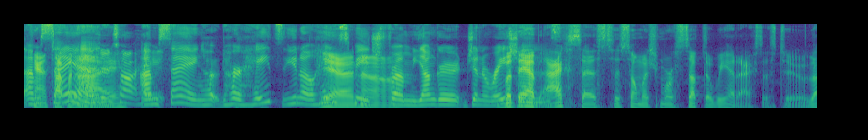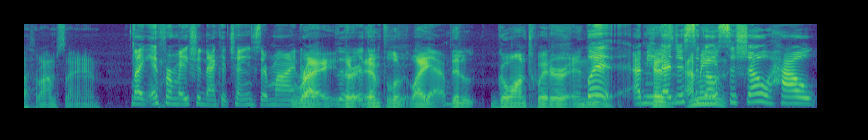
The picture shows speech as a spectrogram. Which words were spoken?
I'm Can't saying I. They're taught I'm saying her, her hates you know hate Yeah, speech no. from younger generations. But they have access to so much more stuff that we had access to. That's what I'm saying. Like information that could change their mind or Right. the- They're the- influ- like yeah. they'll go on Twitter and But then- I mean that just I mean, goes to show how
